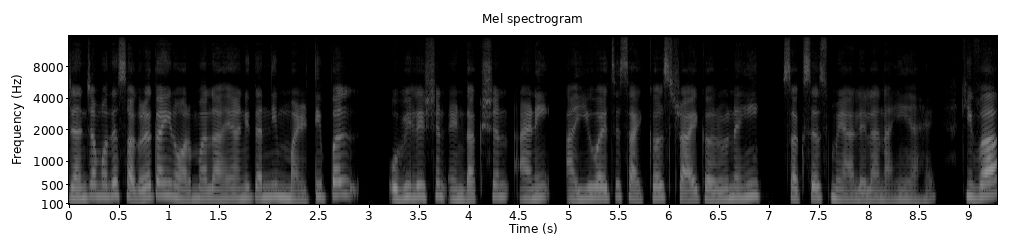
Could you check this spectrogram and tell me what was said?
ज्यांच्यामध्ये सगळं काही नॉर्मल आहे आणि त्यांनी मल्टिपल ओव्हिलेशन इंडक्शन आणि आय यू आयचे सायकल्स ट्राय करूनही सक्सेस मिळालेला नाही आहे. किंवा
